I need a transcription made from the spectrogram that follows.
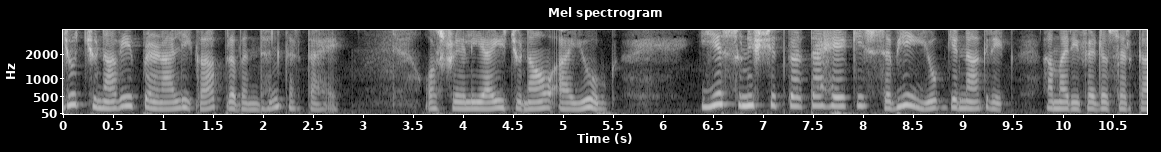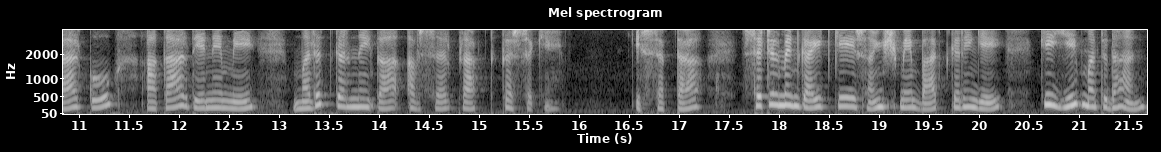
जो चुनावी प्रणाली का प्रबंधन करता है। ऑस्ट्रेलियाई चुनाव आयोग ये सुनिश्चित करता है कि सभी योग्य नागरिक हमारी फेडरल सरकार को आकार देने में मदद करने का अवसर प्राप्त कर सकें। इस सप्ताह सेटलमेंट गाइड के इस अंश में बात करेंगे कि ये मतदान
